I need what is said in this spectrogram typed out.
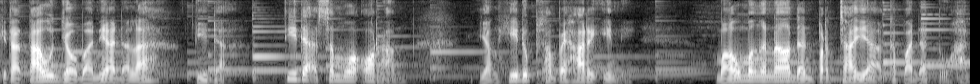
Kita tahu jawabannya adalah tidak. Tidak semua orang yang hidup sampai hari ini mau mengenal dan percaya kepada Tuhan.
